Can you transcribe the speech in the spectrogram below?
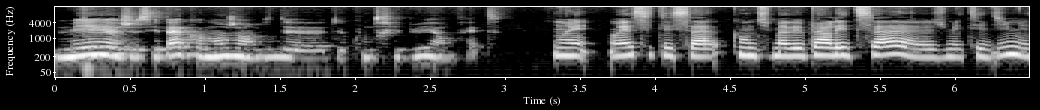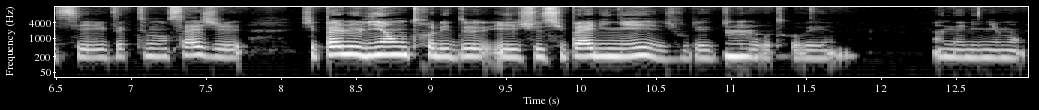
mais euh, je ne sais pas comment j'ai envie de, contribuer en fait. Ouais, ouais, c'était ça. Quand tu m'avais parlé de ça, je m'étais dit, mais c'est exactement ça. Je n'ai pas le lien entre les deux et je ne suis pas alignée. je voulais du coup mm. retrouver un alignement.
